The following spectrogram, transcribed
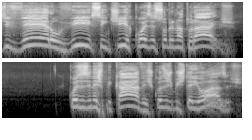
de ver, ouvir, sentir coisas sobrenaturais, coisas inexplicáveis, coisas misteriosas?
